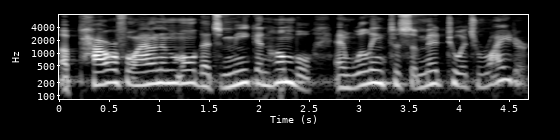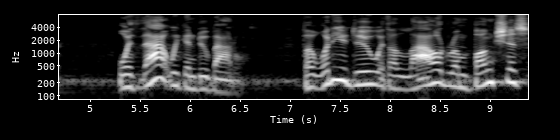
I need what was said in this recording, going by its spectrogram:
a powerful animal that's meek and humble and willing to submit to its rider. With that, we can do battle. But what do you do with a loud, rambunctious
